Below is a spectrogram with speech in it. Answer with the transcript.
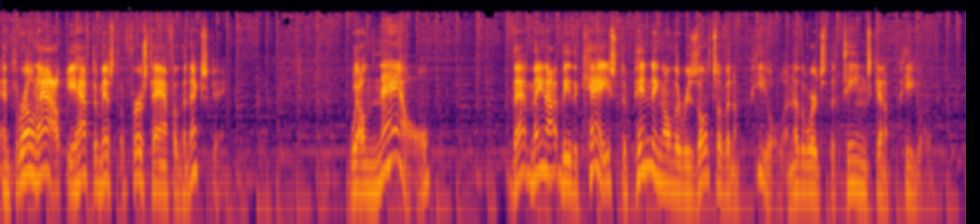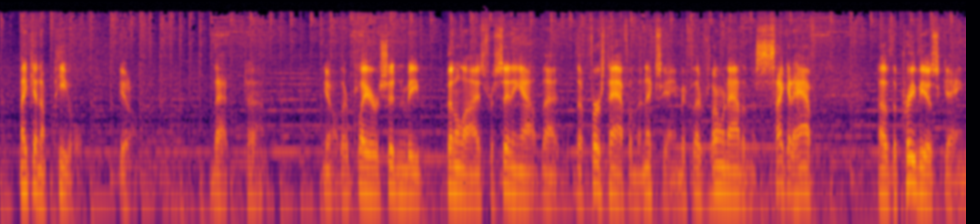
and thrown out, you have to miss the first half of the next game. Well, now that may not be the case depending on the results of an appeal. In other words, the teams can appeal, make an appeal, you know, that, uh, you know, their players shouldn't be penalized for sitting out that the first half of the next game if they're thrown out in the second half of the previous game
